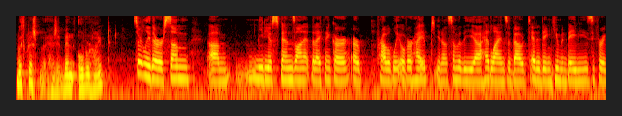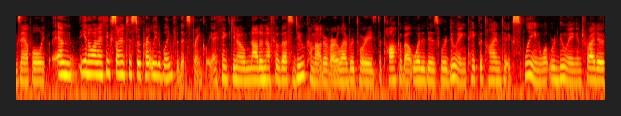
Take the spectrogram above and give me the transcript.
With CRISPR, has it been overhyped? Certainly, there are some um, media spends on it that I think are, are probably overhyped. You know, some of the uh, headlines about editing human babies, for example. And, you know, and I think scientists are partly to blame for this, frankly. I think, you know, not enough of us do come out of our laboratories to talk about what it is we're doing, take the time to explain what we're doing and try to,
